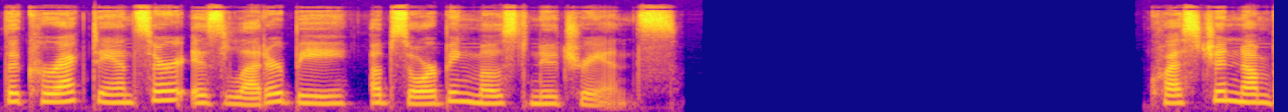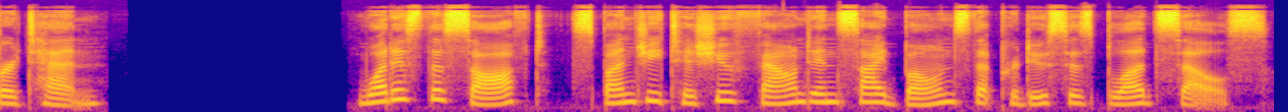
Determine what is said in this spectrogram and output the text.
The correct answer is letter B, absorbing most nutrients. Question number 10. What is the soft, spongy tissue found inside bones that produces blood cells?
